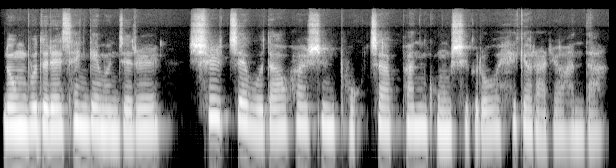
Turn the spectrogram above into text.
농부들의 생계 문제를 실제보다 훨씬 복잡한 공식으로 해결하려 한다.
